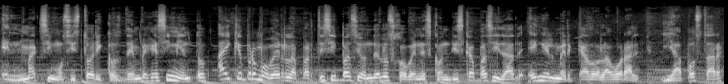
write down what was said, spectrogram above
en máximos históricos de envejecimiento hay que promover la participación de los jóvenes con discapacidad en el mercado laboral y apostar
